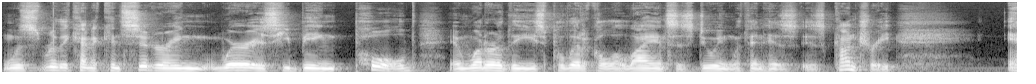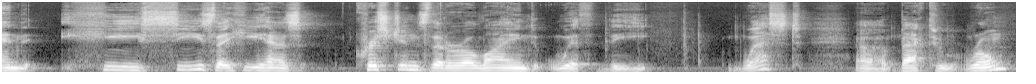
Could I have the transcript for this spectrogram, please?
was really kind of considering where is he being pulled and what are these political alliances doing within his, his country. And he sees that he has Christians that are aligned with the West, uh, back to Rome.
